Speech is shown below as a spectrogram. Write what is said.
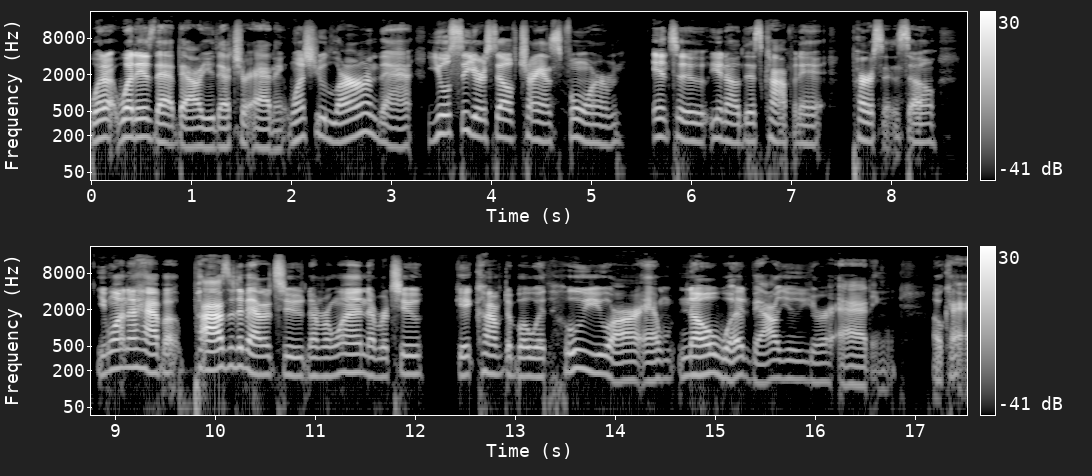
What what is that value that you're adding? Once you learn that, you'll see yourself transform into, you know, this confident person. So you want to have a positive attitude, number 1, number 2, Get comfortable with who you are and know what value you're adding. Okay.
